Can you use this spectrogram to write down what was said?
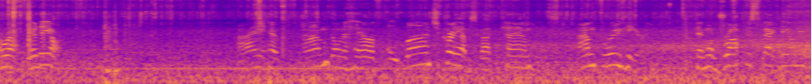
All right, there they are. I have, I'm gonna have a bunch of crabs by the time I'm through here. Okay, I'm gonna drop this back down in.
